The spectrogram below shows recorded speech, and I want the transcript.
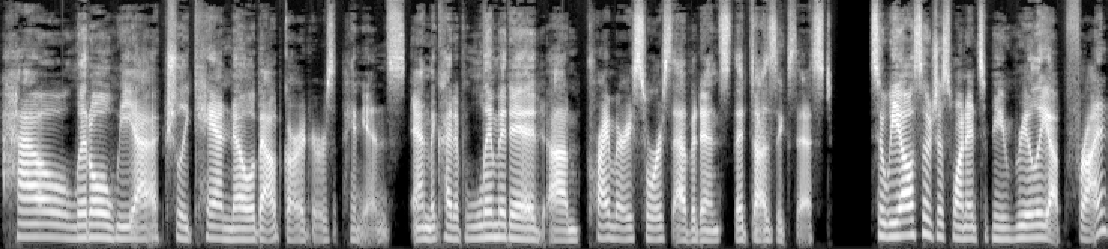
how little we actually can know about Gardner's opinions and the kind of limited um, primary source evidence that does exist. So we also just wanted to be really upfront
